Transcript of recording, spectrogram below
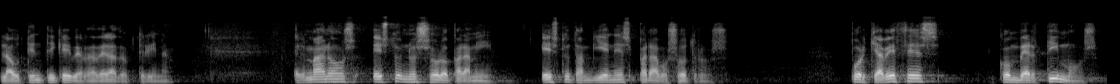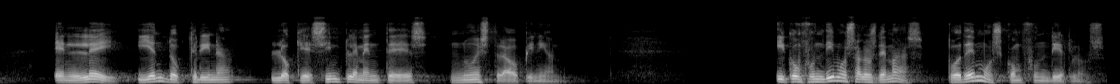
la auténtica y verdadera doctrina. Hermanos, esto no es solo para mí, esto también es para vosotros. Porque a veces convertimos en ley y en doctrina lo que simplemente es nuestra opinión. Y confundimos a los demás, podemos confundirlos,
